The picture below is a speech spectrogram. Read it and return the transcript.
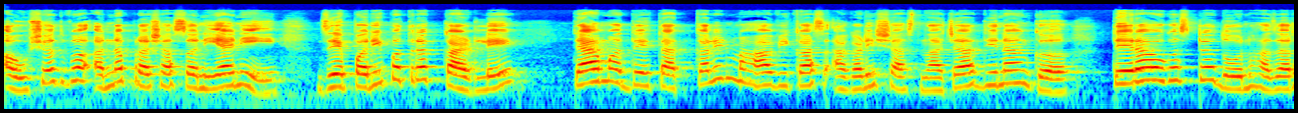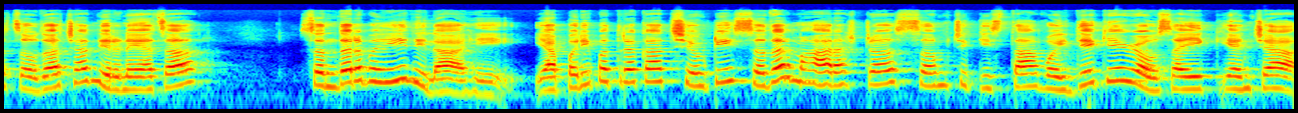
औषध व अन्न प्रशासन यांनी जे परिपत्रक काढले त्यामध्ये तत्कालीन महाविकास आघाडी शासनाच्या दिनांक तेरा ऑगस्ट दोन हजार चौदाच्या निर्णयाचा संदर्भही दिला आहे. या परिपत्रकात शेवटी सदर महाराष्ट्र समचिकित्सा वैद्यकीय व्यावसायिक यांच्या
